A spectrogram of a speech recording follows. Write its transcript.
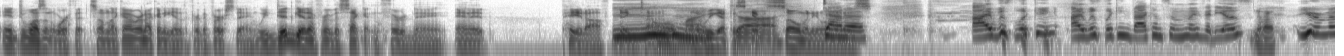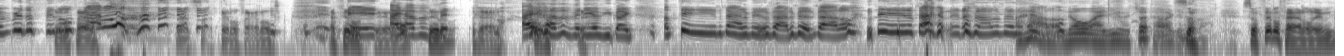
it wasn't worth it. So I'm like, oh, we're not going to get it for the first day. We did get it for the second and third day, and it paid off big time. Mm. Oh my we got to gosh. skip so many Data. lines. I was looking. I was looking back on some of my videos. Uh-huh. You remember the fiddle, Fiddle faddle. faddle? That's not fiddle faddled. I fiddle Hey, faddle. I have a fiddle bit- faddle. I have a video of you going a fiddle faddle fiddle faddle fiddle faddle fiddle faddle fiddle faddle fiddle I have no idea what you're talking So, about. so fiddle faddling.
